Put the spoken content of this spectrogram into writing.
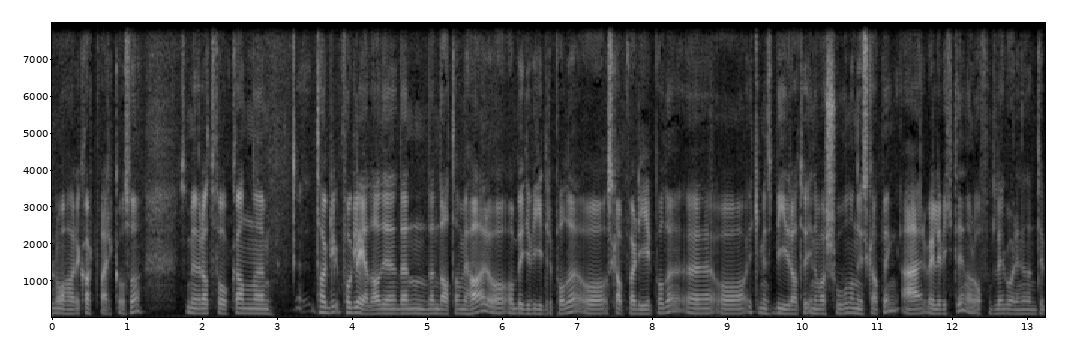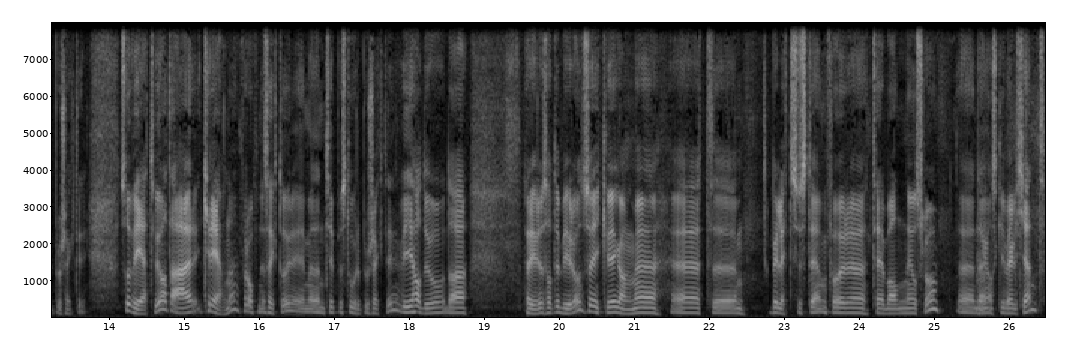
nå har i Kartverket også, som gjør at folk kan ta, få glede av den, den, dataen vi har, og, og, bygge videre på det og skape verdier på det. Eh, og ikke minst bidra til innovasjon og nyskaping er veldig viktig når det offentlige går inn i den type prosjekter. Så vet vi jo at det er krevende for offentlig sektor med den type store prosjekter. Vi hadde jo da Høyre satt i byråd, så gikk vi i gang med et uh, billettsystem for T-banen i Oslo. Det, er ganske vel kjent.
